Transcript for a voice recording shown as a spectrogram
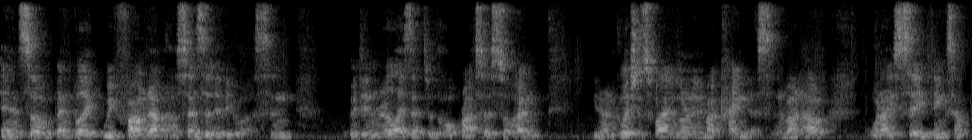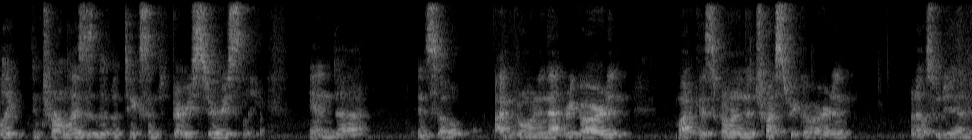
and so and Blake we found out how sensitive he was and we didn't realize that through the whole process so I'm you know, in Galatians 5, learning about kindness and about how when I say things, how Blake internalizes them and takes them very seriously. And, uh, and so I'm growing in that regard, and Monica's growing in the trust regard. And what else would you add?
